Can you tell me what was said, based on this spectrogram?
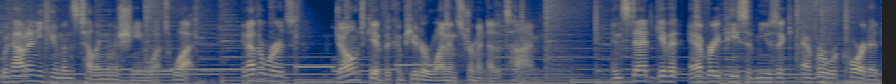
Without any humans telling the machine what's what. In other words, don't give the computer one instrument at a time. Instead, give it every piece of music ever recorded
